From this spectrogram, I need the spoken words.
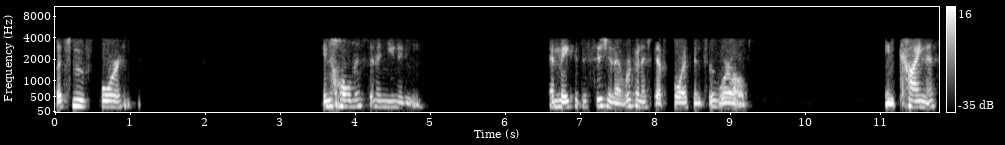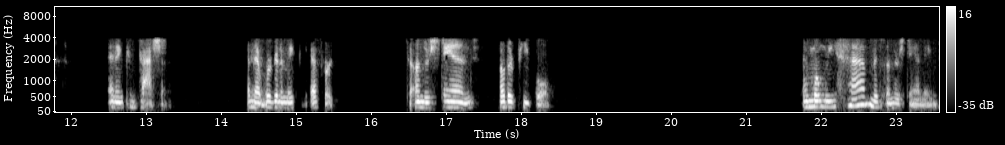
Let's move forth in wholeness and in unity and make a decision that we're going to step forth into the world in kindness and in compassion and that we're going to make the effort to understand other people. And when we have misunderstandings,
